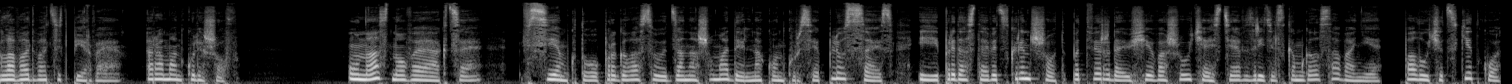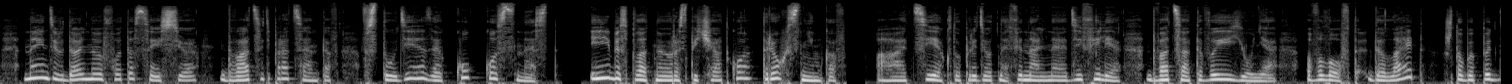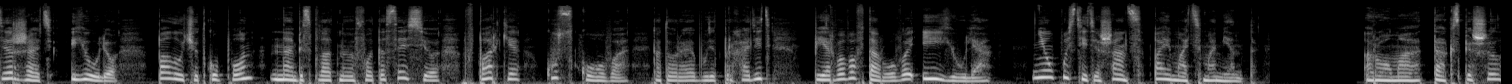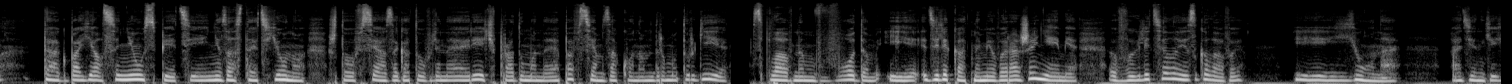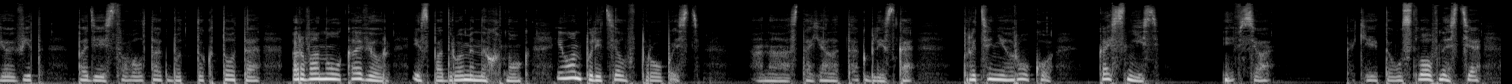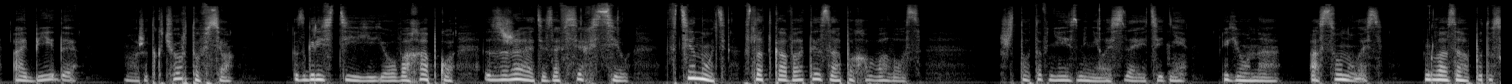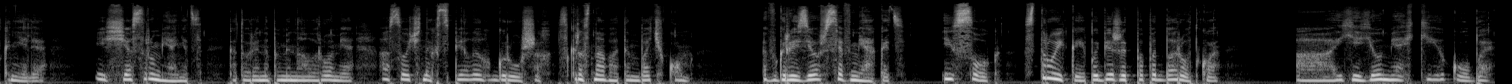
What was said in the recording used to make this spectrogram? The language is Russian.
Глава 21. Роман Кулешов. У нас новая акция. Всем, кто проголосует за нашу модель на конкурсе «Плюс Сайз» и предоставит скриншот, подтверждающий ваше участие в зрительском голосовании, получит скидку на индивидуальную фотосессию 20% в студии The Cuckoo's Nest и бесплатную распечатку трех снимков. А те, кто придет на финальное дефиле 20 июня в Loft Delight, чтобы поддержать Юлю, получит купон на бесплатную фотосессию в парке Кусково, которая будет проходить 1-2 июля. Не упустите шанс поймать момент. Рома так спешил, так боялся не успеть и не застать Юну, что вся заготовленная речь, продуманная по всем законам драматургии, с плавным вводом и деликатными выражениями, вылетела из головы. И Юна... Один ее вид подействовал так, будто кто-то рванул ковер из подроменных ног, и он полетел в пропасть. Она стояла так близко. Протяни руку, коснись. И все. Какие-то условности, обиды. Может, к черту все. Сгрести ее в охапку, сжать изо всех сил, втянуть сладковатый запах волос. Что-то в ней изменилось за эти дни. Юна осунулась, Глаза потускнели. Исчез румянец, который напоминал Роме о сочных спелых грушах с красноватым бочком. Вгрызешься в мякоть, и сок струйкой побежит по подбородку. А ее мягкие губы.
